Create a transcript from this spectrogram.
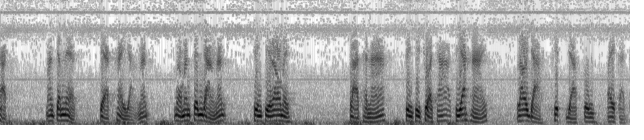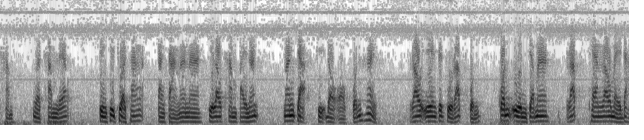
สัตว์ มันจะแนกแจกให้อย่างนั้น เมื่อมันเป็นอย่างนั้น สิ่งที่เราไม่ปรารถนาสิ่งที่ชั่วช้าเสียหาย เราอยากคิดอยากปรุงไปกับทำเมื่อทำแล้ว สิ่งที่ชั่วช้าต่างๆ นานาที่เราทำไปนั้น มันจะผลิดอกออกผลให้ เราเองเป็นผู้รับผล คนอื่นจะมารับแทนเราไม่ได้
